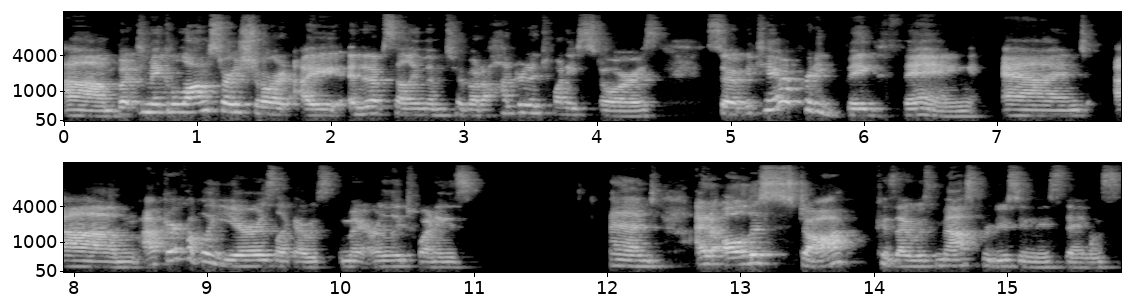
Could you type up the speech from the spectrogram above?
Um, but to make a long story short, I ended up selling them to about 120 stores. So it became a pretty big thing. And um, after a couple of years, like I was in my early 20s, and I had all this stock because I was mass producing these things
